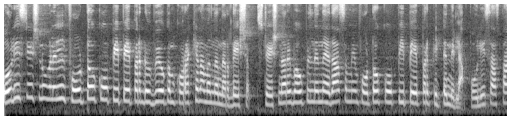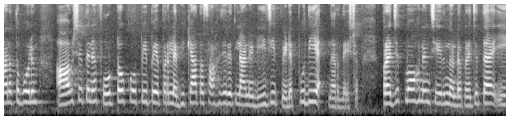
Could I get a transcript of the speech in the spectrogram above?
പോലീസ് സ്റ്റേഷനുകളിൽ ഫോട്ടോ കോപ്പി പേപ്പറിന്റെ ഉപയോഗം കുറയ്ക്കണമെന്ന നിർദ്ദേശം. സ്റ്റേഷനറി വകുപ്പിൽ നിന്ന് യഥാസമയം ഫോട്ടോ കോപ്പി പേപ്പർ കിട്ടുന്നില്ല. പോലീസ് ആസ്ഥാനത്ത് പോലും ആവശ്യത്തിന് ഫോട്ടോ കോപ്പി പേപ്പർ ലഭിക്കാത്ത സാഹചര്യത്തിലാണ് ഡി ജി പിയുടെ പുതിയ നിർദ്ദേശം. പ്രജിത് മോഹനൻ ചേരുന്നുണ്ട്. പ്രജിത്ത് ഈ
